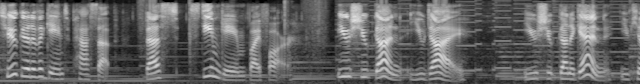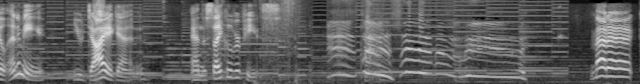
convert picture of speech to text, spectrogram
Too good of a game to pass up. Best Steam game by far. You shoot gun, you die. You shoot gun again, you kill enemy, you die again. And the cycle repeats. Medic!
